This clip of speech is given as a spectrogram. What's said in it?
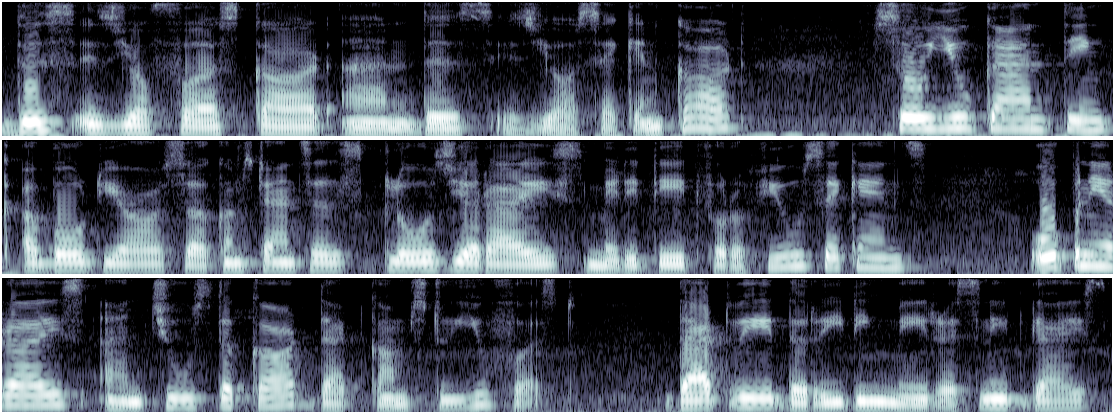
This is your first card, and this is your second card. So you can think about your circumstances, close your eyes, meditate for a few seconds, open your eyes and choose the card that comes to you first. That way the reading may resonate guys.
